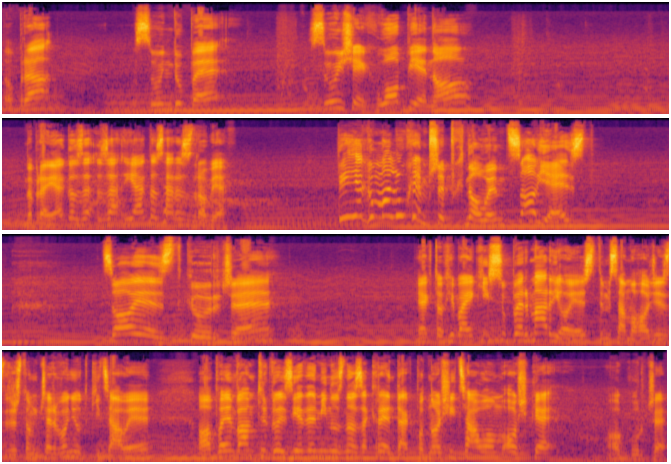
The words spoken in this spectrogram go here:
Dobra. Suń dupę. Suń się, chłopie, no. Dobra, ja go, za, za, ja go zaraz zrobię. Ty, ja go maluchem przepchnąłem, co jest? Co jest, kurcze? Jak to chyba jakiś Super Mario jest w tym samochodzie, zresztą czerwoniutki cały. O, powiem wam, tylko jest jeden minus na zakrętach. Podnosi całą ośkę. O kurcze,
